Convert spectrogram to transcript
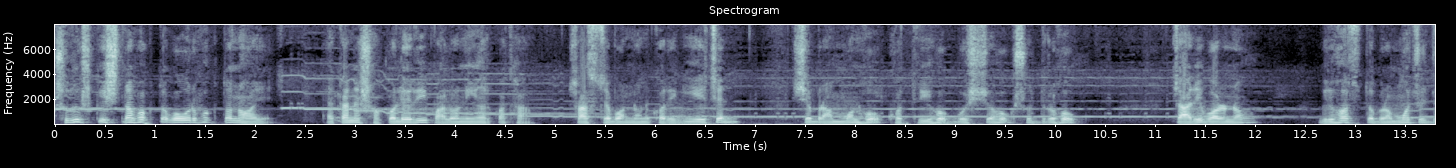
শুধু কৃষ্ণভক্ত, গৌরভক্ত নয় এখানে সকলেরই পালনীয়র কথা। শাস্ত্রে বর্ণন করে গিয়েছেন, সে ব্রাহ্মণ হোক, ক্ষত্রিয় হোক, বৈশ্য হোক, শূদ্র হোক চারি বর্ণ গৃহস্থ, ব্রহ্মচর্য,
